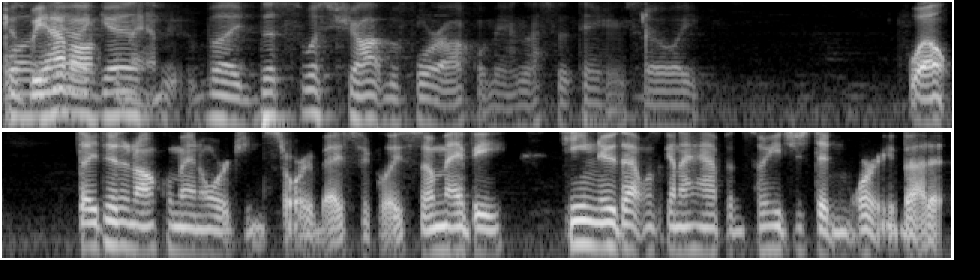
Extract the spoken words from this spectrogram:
Because Well, we have yeah, I Aquaman. guess, but this was shot before Aquaman. That's the thing. So like, Well, they did an Aquaman origin story basically, so maybe he knew that was going to happen, so he just didn't worry about it.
